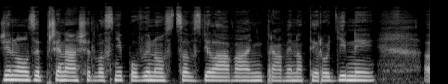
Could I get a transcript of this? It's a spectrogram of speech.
že nelze přenášet vlastně povinnost za vzdělávání právě na ty rodiny, eh,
